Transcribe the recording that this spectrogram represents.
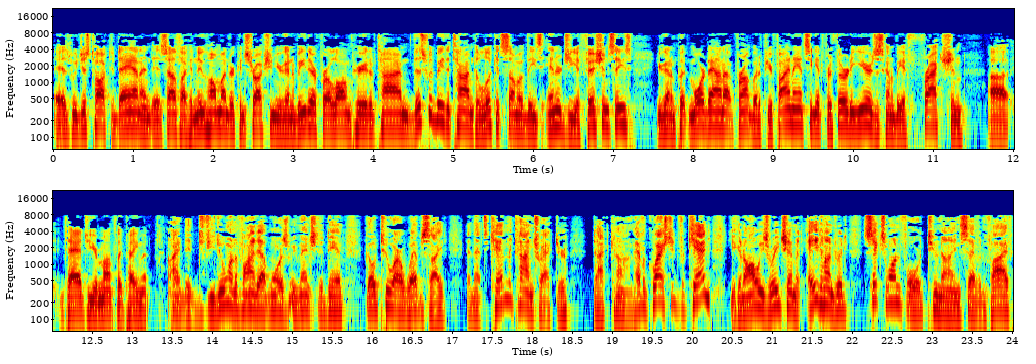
as we just talked to Dan, and it sounds like a new home under construction, you're going to be there for a long period of time. This would be the time to look at some of these energy efficiencies. You're going to put more down up front, but if you're financing it for 30 years, it's going to be a fraction uh, to add to your monthly payment. If you do want to find out more, as we mentioned to Dan, go to our website, and that's kenthecontractor.com. Have a question for Ken? You can always reach him at 800-614-2975.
